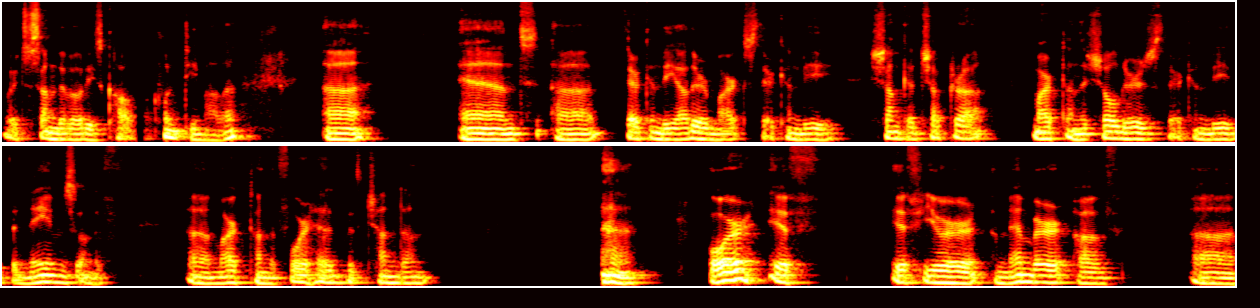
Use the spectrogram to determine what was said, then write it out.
which some devotees call kuntimala, uh, and uh, there can be other marks. There can be Shankha Chakra marked on the shoulders. There can be the names on the uh, marked on the forehead with chandan. or if if you're a member of uh,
